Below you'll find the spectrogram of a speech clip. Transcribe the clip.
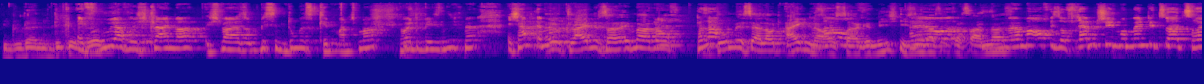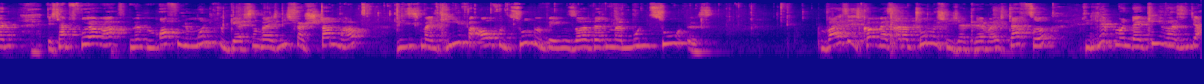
Wie du deine dicke Ey, früher, wo ich klein war, ich war so ein bisschen dummes Kind manchmal. Heute bin ich nicht mehr. Ich habe immer. Also klein ist er immer noch. Pass auf. Dumm ist er laut eigener. Aussage nicht. Ich sehe das etwas anders. Hör mal auf, wie so Fremdschämen-Momente zu erzeugen. Ich habe früher mal mit einem offenen Mund gegessen, weil ich nicht verstanden habe, wie sich mein Kiefer auf und zu bewegen soll, während mein Mund zu ist. Weißt du, ich konnte mir das anatomisch nicht erklären, weil ich dachte so, die Lippen und der Kiefer sind ja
